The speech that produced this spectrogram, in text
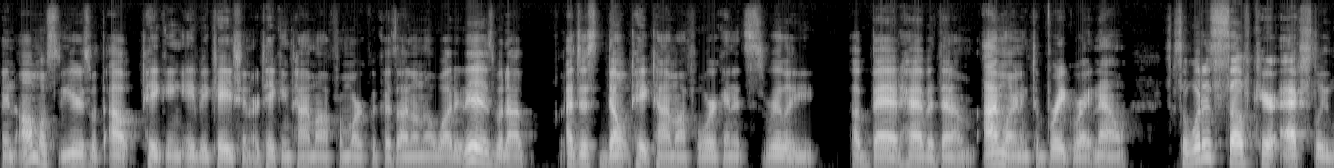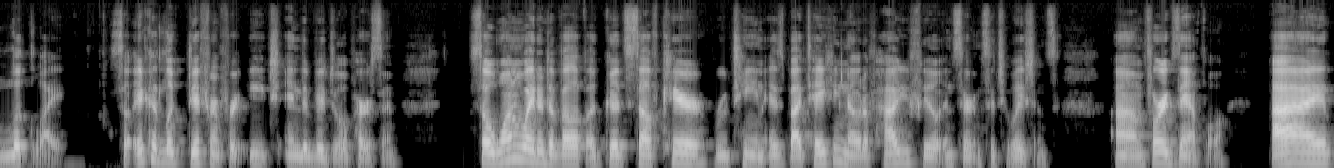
and almost years without taking a vacation or taking time off from work because I don't know what it is, but I I just don't take time off of work and it's really a bad habit that I'm I'm learning to break right now. So what does self-care actually look like? So it could look different for each individual person. So, one way to develop a good self care routine is by taking note of how you feel in certain situations. Um, for example, I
